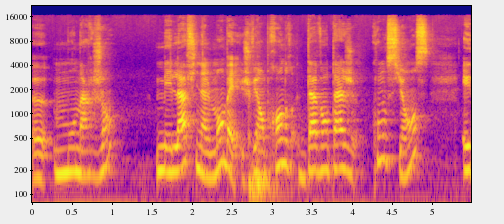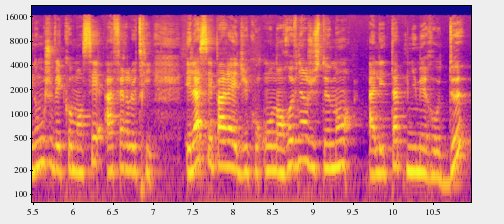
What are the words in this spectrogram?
euh, mon argent. Mais là, finalement, ben, je vais en prendre davantage conscience et donc je vais commencer à faire le tri. Et là, c'est pareil, du coup, on en revient justement à l'étape numéro 2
